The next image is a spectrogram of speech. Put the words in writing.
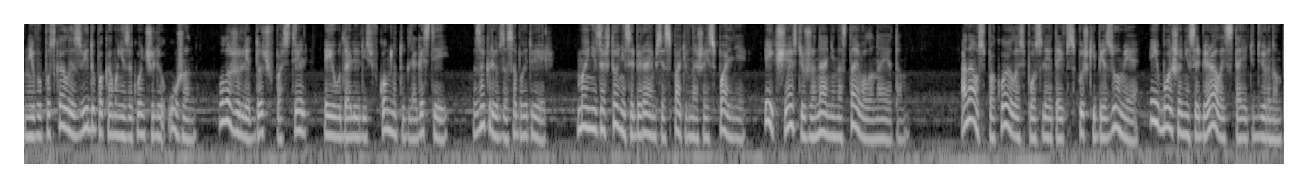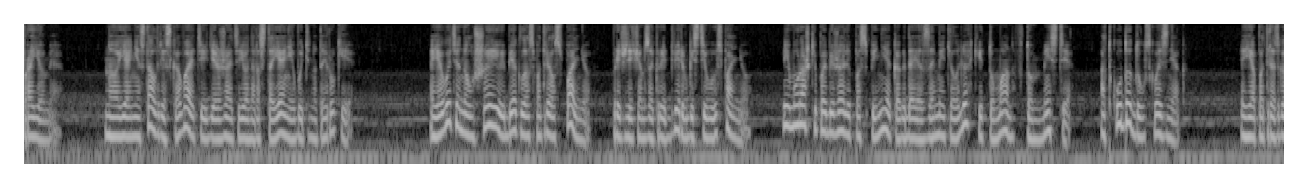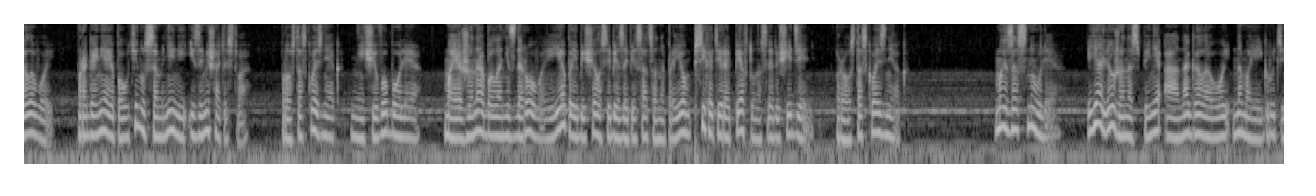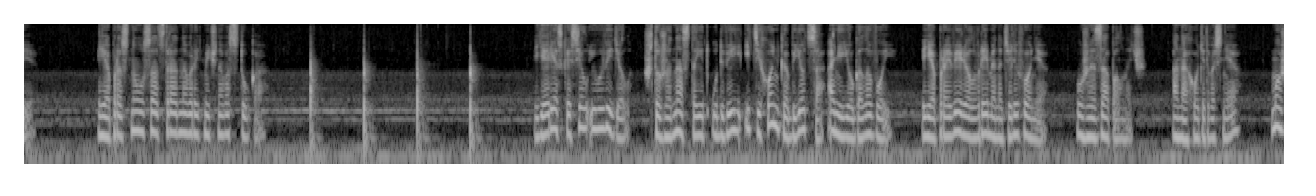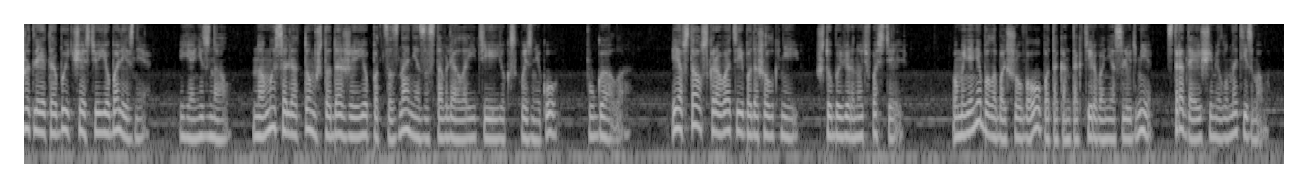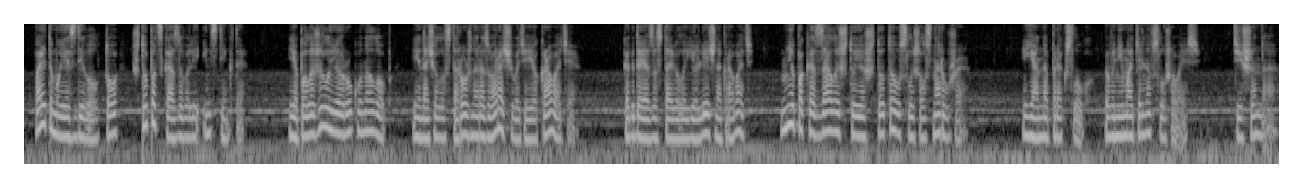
Не выпускал из виду, пока мы не закончили ужин, уложили дочь в постель и удалились в комнату для гостей, закрыв за собой дверь. Мы ни за что не собираемся спать в нашей спальне, и, к счастью, жена не настаивала на этом. Она успокоилась после этой вспышки безумия и больше не собиралась стоять в дверном проеме. Но я не стал рисковать и держать ее на расстоянии вытянутой руки. Я вытянул шею и бегло осмотрел спальню, прежде чем закрыть дверь в гостевую спальню – и мурашки побежали по спине, когда я заметил легкий туман в том месте, откуда дул сквозняк. Я потряс головой, прогоняя паутину сомнений и замешательства. Просто сквозняк, ничего более. Моя жена была нездорова, и я пообещал себе записаться на прием к психотерапевту на следующий день. Просто сквозняк. Мы заснули. Я лежа на спине, а она головой на моей груди. Я проснулся от странного ритмичного стука. Я резко сел и увидел, что жена стоит у двери и тихонько бьется о нее головой. Я проверил время на телефоне. Уже за полночь. Она ходит во сне? Может ли это быть частью ее болезни? Я не знал. Но мысль о том, что даже ее подсознание заставляло идти ее к сквозняку, пугала. Я встал с кровати и подошел к ней чтобы вернуть в постель. У меня не было большого опыта контактирования с людьми, страдающими лунатизмом, поэтому я сделал то, что подсказывали инстинкты. Я положил ее руку на лоб и начал осторожно разворачивать ее к кровати. Когда я заставил ее лечь на кровать, мне показалось, что я что-то услышал снаружи. Я напряг слух, внимательно вслушиваясь. Тишина.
